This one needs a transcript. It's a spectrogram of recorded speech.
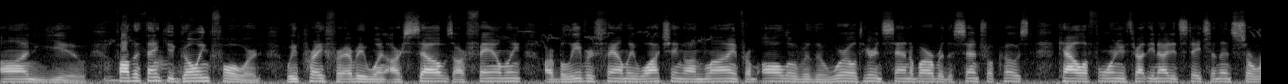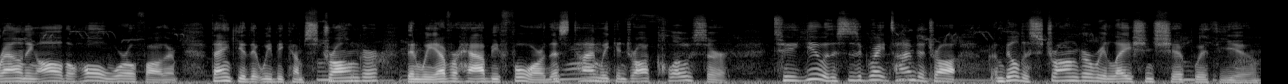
on you. Thank Father, thank you. Going forward, we pray for everyone, ourselves, our family, our believers' family watching online from all over the world, here in Santa Barbara, the Central Coast, California, throughout the United States, and then surrounding all the whole world, Father. Thank you that we become stronger you, than we ever have before. This yes. time we can draw closer to you. This is a great time to draw and build a stronger relationship Thank with you.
